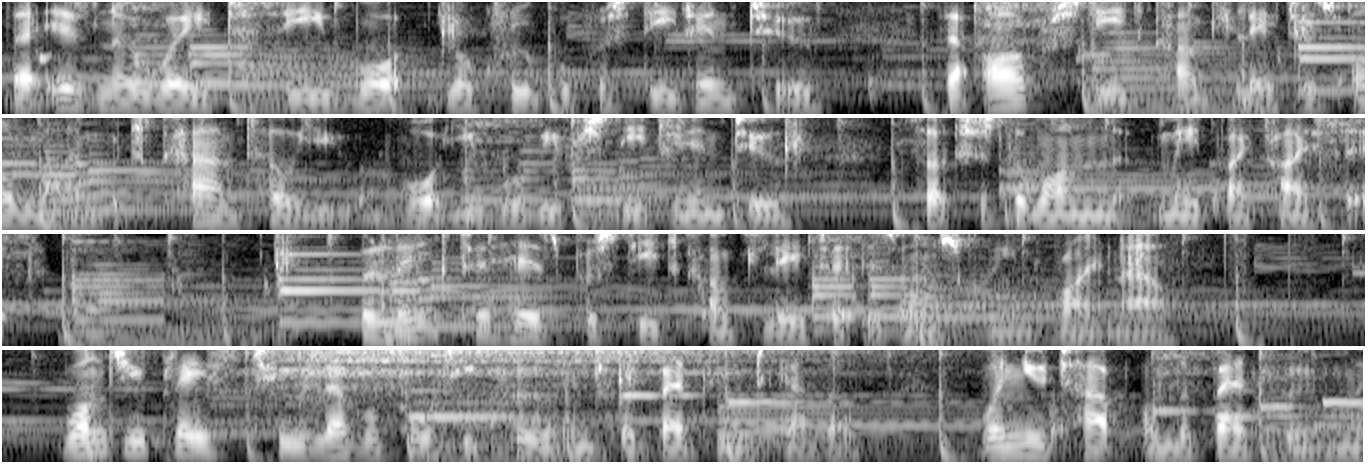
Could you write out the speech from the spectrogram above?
there is no way to see what your crew will prestige into, there are prestige calculators online which can tell you what you will be prestiging into, such as the one made by Kaisik. A link to his prestige calculator is on screen right now. Once you place two level 40 crew into a bedroom together, when you tap on the bedroom,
